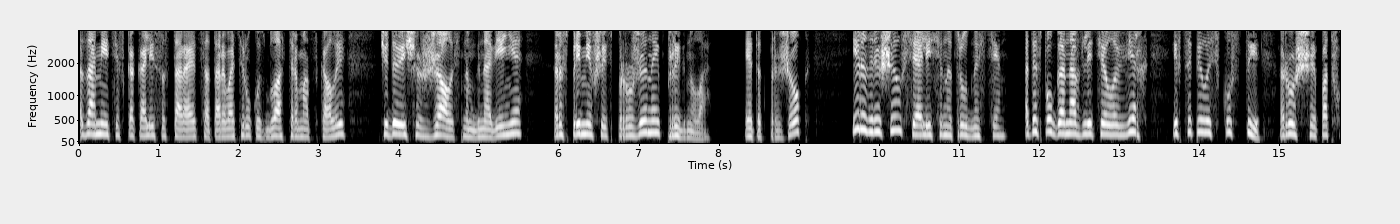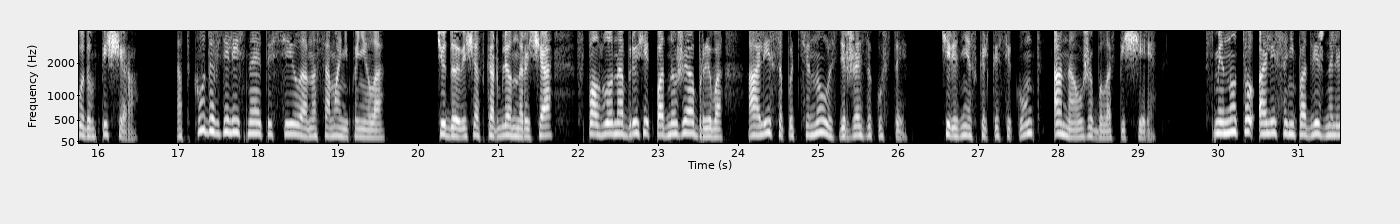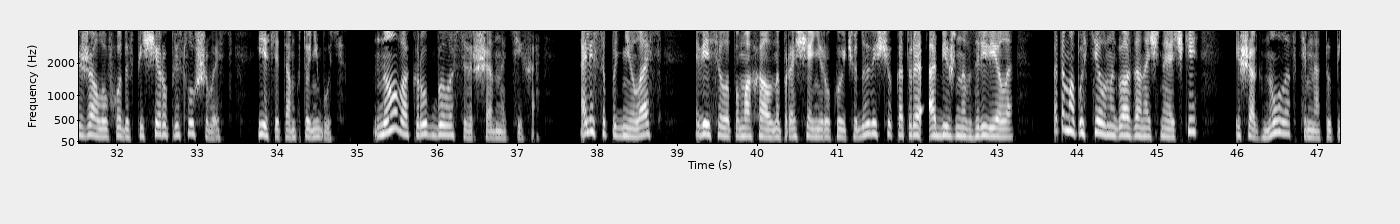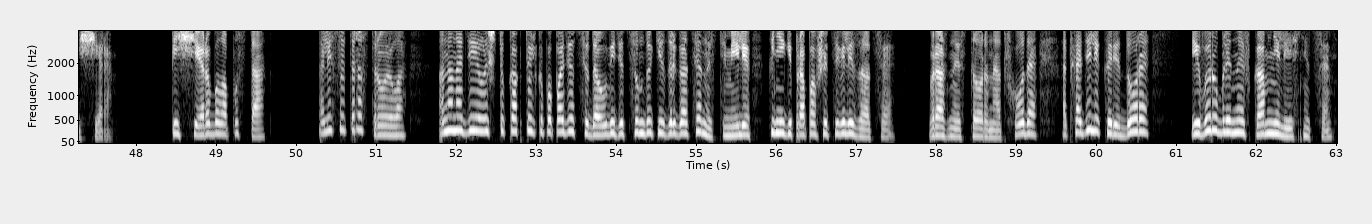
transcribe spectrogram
Заметив, как Алиса старается оторвать руку с бластером от скалы, чудовище сжалось на мгновение — распрямившись пружиной, прыгнула. Этот прыжок и разрешил все Алисины трудности. От испуга она взлетела вверх и вцепилась в кусты, росшие под входом в пещеру. Откуда взялись на это силы, она сама не поняла. Чудовище, оскорбленно рыча, сползло на брюхе к подножию обрыва, а Алиса подтянулась, держась за кусты. Через несколько секунд она уже была в пещере. С минуту Алиса неподвижно лежала у входа в пещеру, прислушиваясь, есть ли там кто-нибудь. Но вокруг было совершенно тихо. Алиса поднялась, весело помахала на прощание рукой чудовищу, которое обиженно взревело, потом опустила на глаза ночные очки и шагнула в темноту пещеры. Пещера была пуста. Алису это расстроило. Она надеялась, что как только попадет сюда, увидит сундуки с драгоценностями или книги пропавшей цивилизации. В разные стороны от входа отходили коридоры и вырубленные в камне лестницы.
